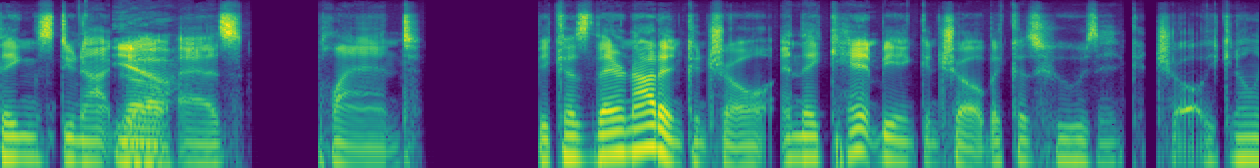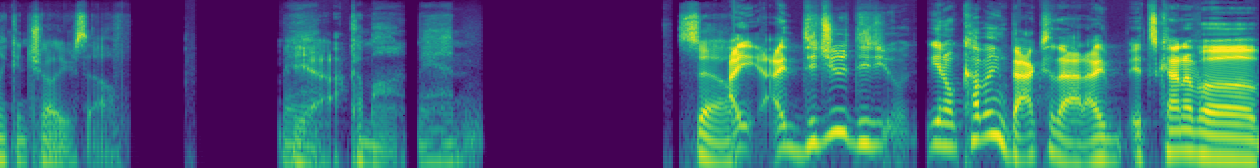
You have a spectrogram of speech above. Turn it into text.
Things do not go Yeah. as planned because they're not in control and they can't be in control because who's in control? You can only control yourself. Man, Yeah. come on, man. So, I, I did you did you you know coming back to that I it's kind of a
